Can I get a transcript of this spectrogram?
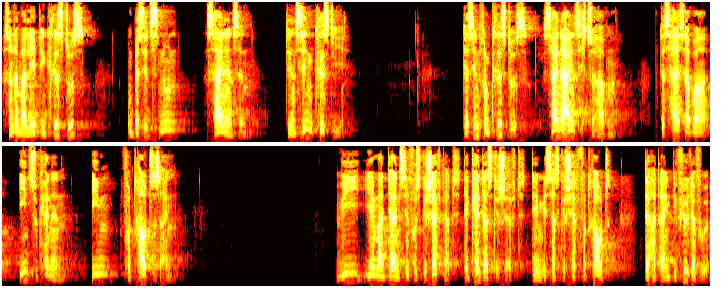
sondern man lebt in Christus und besitzt nun seinen Sinn, den Sinn Christi. Der Sinn von Christus seine Einsicht zu haben. Das heißt aber, ihn zu kennen, ihm vertraut zu sein. Wie jemand, der ein sinnvolles Geschäft hat, der kennt das Geschäft, dem ist das Geschäft vertraut, der hat ein Gefühl dafür.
